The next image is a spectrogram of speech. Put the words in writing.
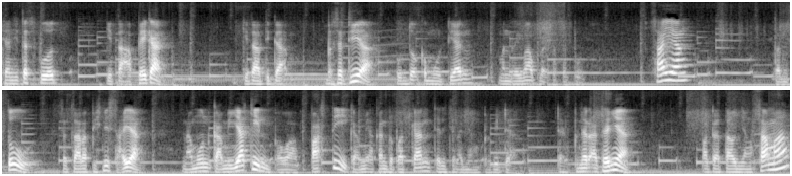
janji tersebut kita abaikan. Kita tidak bersedia untuk kemudian menerima proyek tersebut. Sayang, tentu secara bisnis sayang, namun kami yakin bahwa pasti kami akan mendapatkan dari jalan yang berbeda. Dan benar adanya, pada tahun yang sama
